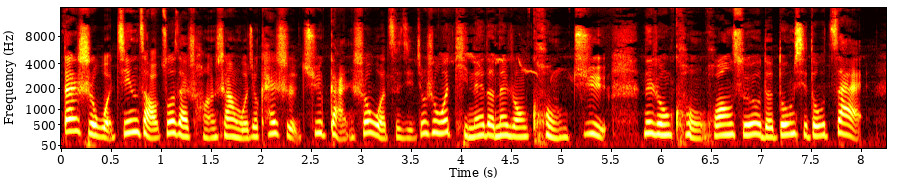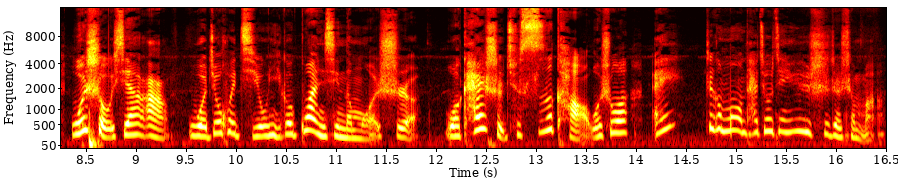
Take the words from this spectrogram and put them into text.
但是我今早坐在床上，我就开始去感受我自己，就是我体内的那种恐惧、那种恐慌，所有的东西都在。我首先啊，我就会启用一个惯性的模式。我开始去思考，我说，哎，这个梦它究竟预示着什么？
